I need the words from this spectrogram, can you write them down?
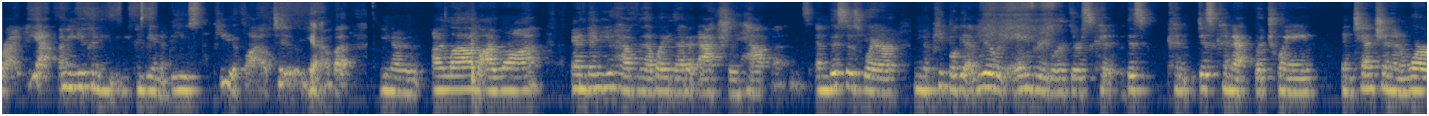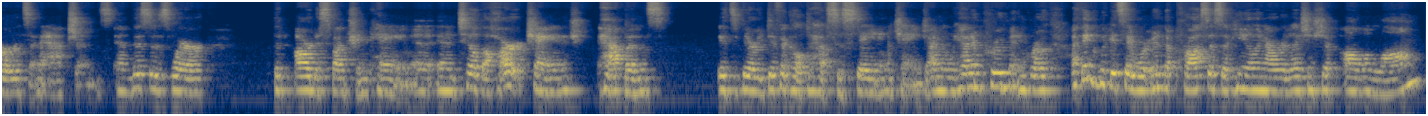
right, yeah. I mean, you can you can be an abused pedophile too, you Yeah. know. But you know, I love, I want, and then you have the way that it actually happens and this is where you know people get really angry where there's co- this con- disconnect between intention and words and actions and this is where that our dysfunction came. And, and until the heart change happens, it's very difficult to have sustaining change. I mean, we had improvement and growth. I think we could say we're in the process of healing our relationship all along.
